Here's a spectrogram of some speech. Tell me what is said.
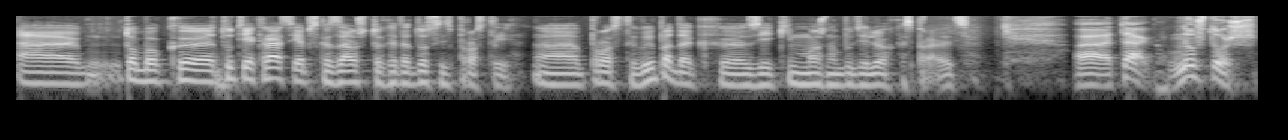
то бок тут якраз я б сказаў что гэта досыць просты просты выпадак з якім можна будзе лёгка справіцца. А а, так ну что ж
